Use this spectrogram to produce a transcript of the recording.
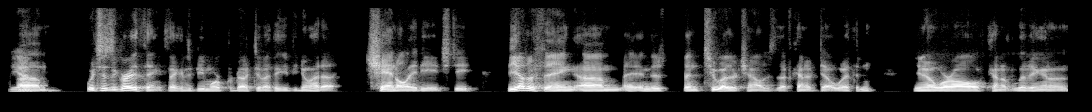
Yeah. Um, which is a great thing. Cause I can just be more productive. I think if you know how to channel ADHD. The other thing, um, and there's been two other challenges that I've kind of dealt with, and you know, we're all kind of living in a,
